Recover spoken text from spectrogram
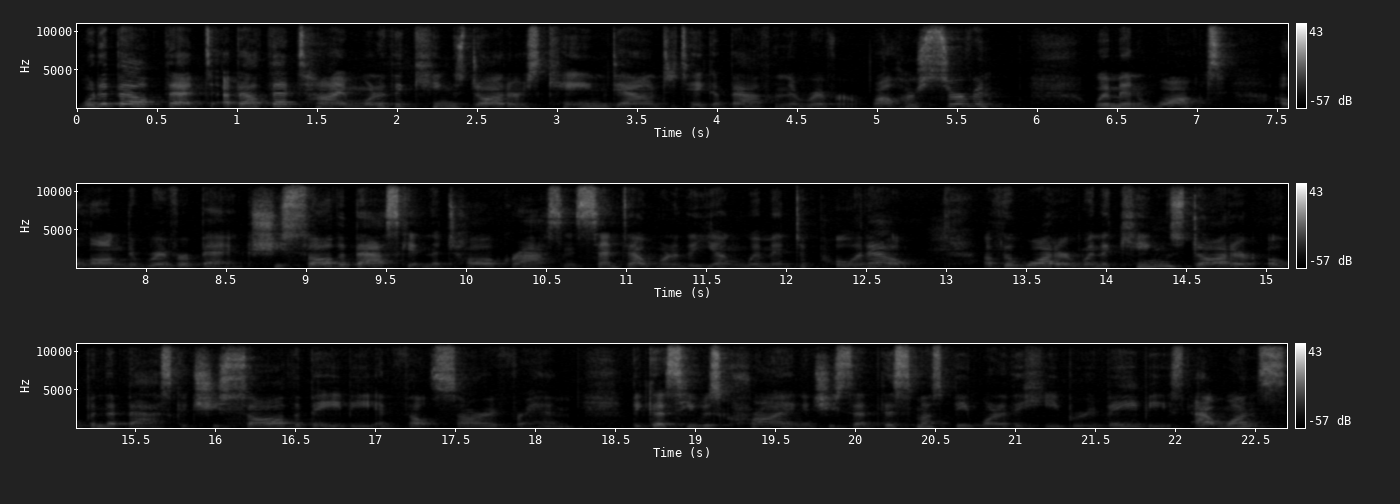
what about that about that time one of the king's daughters came down to take a bath in the river while her servant women walked along the river bank. She saw the basket in the tall grass and sent out one of the young women to pull it out of the water. When the king's daughter opened the basket, she saw the baby and felt sorry for him because he was crying. And she said, This must be one of the Hebrew babies. At once,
